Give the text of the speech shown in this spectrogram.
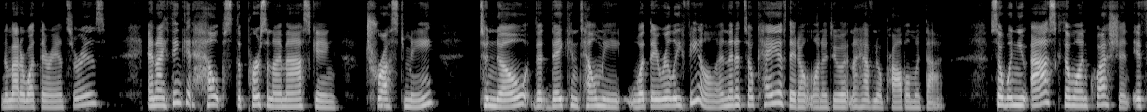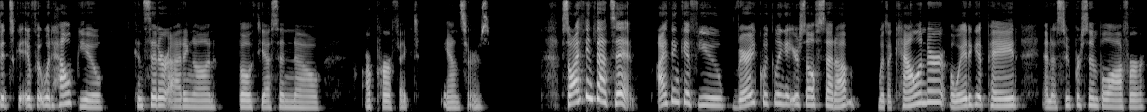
no matter what their answer is. And I think it helps the person I'm asking trust me to know that they can tell me what they really feel and that it's okay if they don't want to do it and I have no problem with that. So when you ask the one question, if it's if it would help you, consider adding on both yes and no are perfect answers. So I think that's it. I think if you very quickly get yourself set up, with a calendar, a way to get paid, and a super simple offer,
